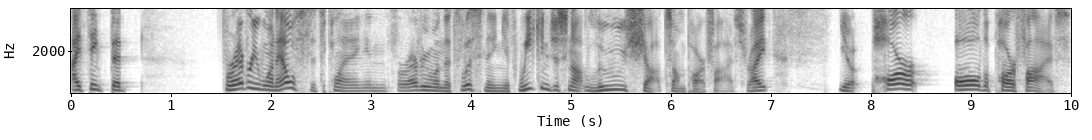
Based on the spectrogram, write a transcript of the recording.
I think that for everyone else that's playing and for everyone that's listening, if we can just not lose shots on par fives, right? You know, par all the par fives.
